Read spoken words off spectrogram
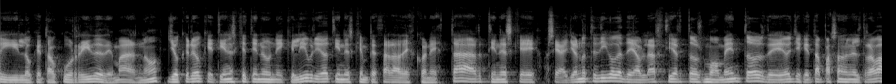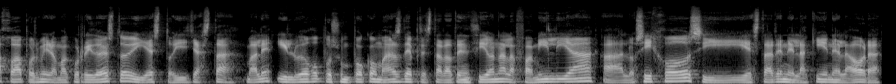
y lo que te ha ocurrido y demás, ¿no? Yo creo que tienes que tener un equilibrio, tienes que empezar a desconectar, tienes que, o sea, yo no te digo de hablar ciertos momentos de, oye, ¿qué te ha pasado en el trabajo? Ah, pues mira, me ha ocurrido esto y esto y ya está, ¿vale? Y luego pues un poco más de prestar atención a la familia, a los hijos y estar en el aquí en el ahora.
